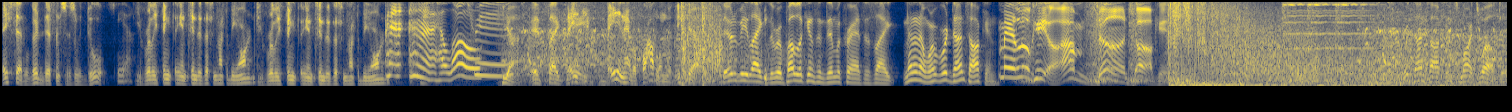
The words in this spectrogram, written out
They settled their differences with duels. Yeah. You really think they intended us not to be armed? You really think they intended us not to be armed? Hello. Yeah, it's like they they didn't have a problem with it. Yeah, there would be like the Republicans and Democrats. It's like, no, no, no, we're, we're done talking. Man, look here. I'm done talking. We're done talking. Tomorrow at twelve, dude.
